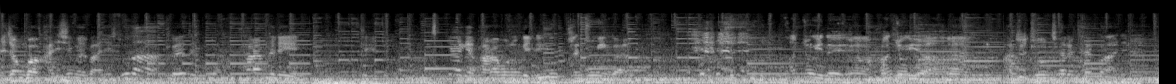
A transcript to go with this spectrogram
애정과 관심을 많이 쏟아줘야 됩니다. 사람들이 되게 좀 특이하게 바라보는 게 이거 관종인가요? 관종이네 어, 관종이야 네. 아주 좋은 차를 탈거 아니면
